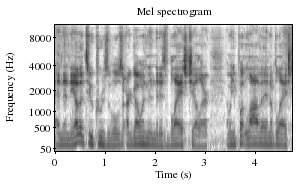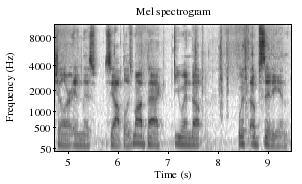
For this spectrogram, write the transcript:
and then the other two crucibles are going into this blast chiller. And when you put lava in a blast chiller in this Seaopolis mod pack, you end up with obsidian.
